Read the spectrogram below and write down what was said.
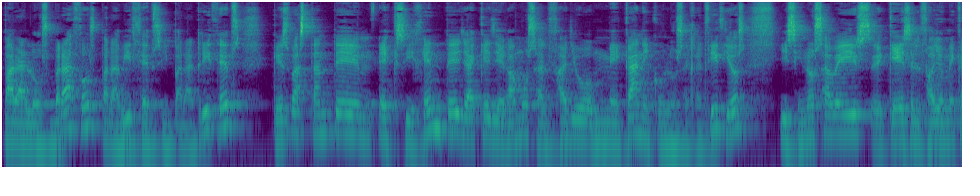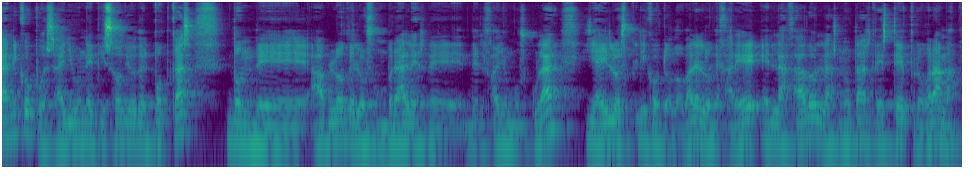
para los brazos, para bíceps y para tríceps, que es bastante exigente ya que llegamos al fallo mecánico en los ejercicios y si no sabéis eh, qué es el fallo mecánico, pues hay un episodio del podcast donde hablo de los umbrales del fallo muscular y ahí lo explico todo, ¿vale? Lo dejaré enlazado en las notas de este programa.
